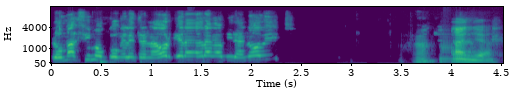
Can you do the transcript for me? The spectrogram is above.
Lo máximo con el entrenador que era Draga Miranovic. Ajá. Anja.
